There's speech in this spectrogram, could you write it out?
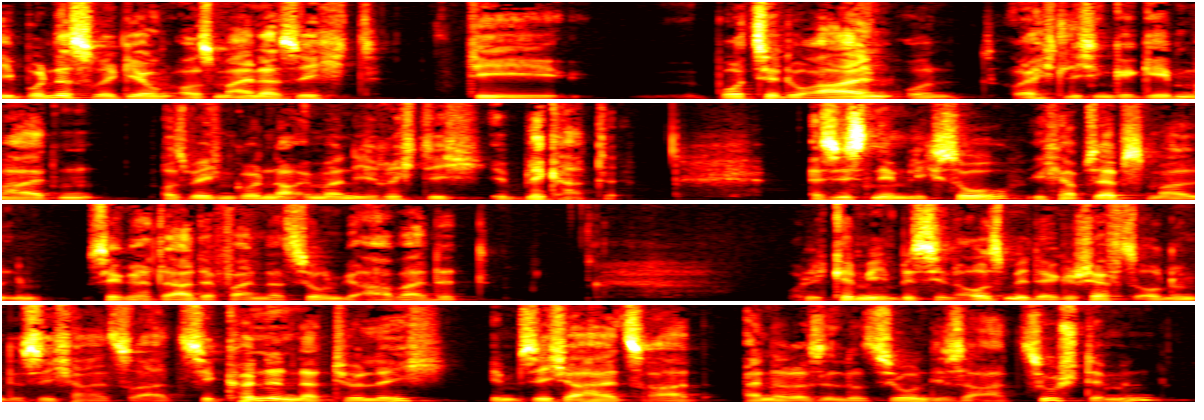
die Bundesregierung aus meiner Sicht die prozeduralen und rechtlichen Gegebenheiten aus welchen Gründen auch immer nicht richtig im Blick hatte. Es ist nämlich so, ich habe selbst mal im Sekretariat der Vereinten Nationen gearbeitet und ich kenne mich ein bisschen aus mit der Geschäftsordnung des Sicherheitsrats. Sie können natürlich im Sicherheitsrat einer Resolution dieser Art zustimmen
